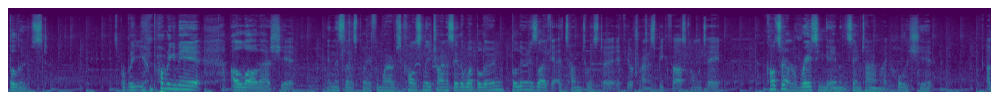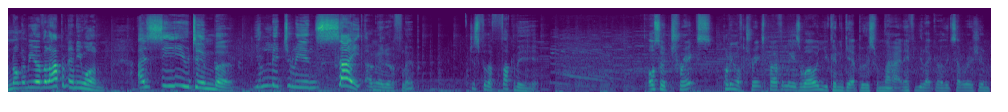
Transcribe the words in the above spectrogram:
Balloost. It's probably you're probably gonna hear a lot of that shit in this Let's Play from where I'm just constantly trying to say the word balloon. Balloon is like a tongue twister if you're trying to speak fast, commentate. Concentrate on a racing game at the same time, like, holy shit. I'm not going to be overlapping anyone. I see you, Timber. You're literally in sight. I'm going to do a flip. Just for the fuck of it. Also, tricks. Pulling off tricks perfectly as well. You can get boost from that. And if you let go of the acceleration,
